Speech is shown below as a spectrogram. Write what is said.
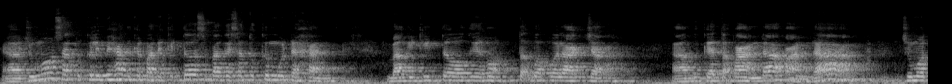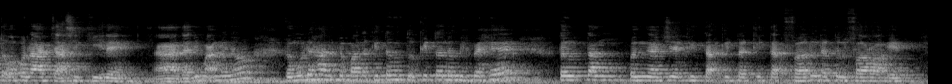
Uh, cuma satu kelebihan kepada kita sebagai satu kemudahan bagi kita orang yang tak berapa lancar. Uh, bukan tak pandai, pandai. Cuma tak berapa lancar sikit ni. Uh, jadi maknanya kemudahan kepada kita untuk kita lebih faham tentang pengajian kitab-kitab kitab Faridatul Faraid.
